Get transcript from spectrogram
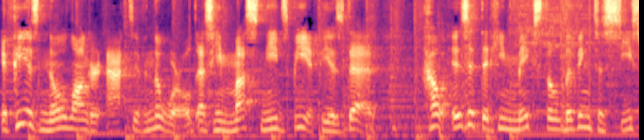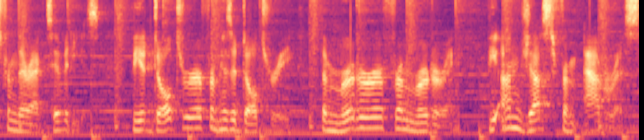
If he is no longer active in the world, as he must needs be if he is dead, how is it that he makes the living to cease from their activities, the adulterer from his adultery, the murderer from murdering, the unjust from avarice,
